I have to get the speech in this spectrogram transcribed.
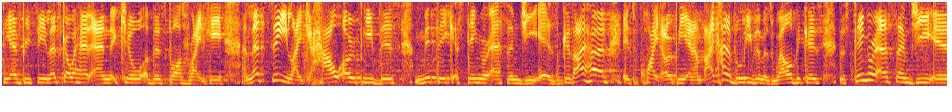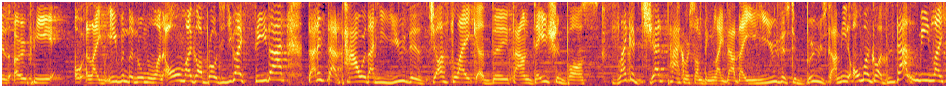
the NPC. Let's go ahead and kill this boss right here. And let's see, like, how OP this mythic Stinger SMG is. Because I heard it's quite OP, and I'm, I kind of believe them as well. Because the Stinger SMG is OP Oh, like even the normal one. Oh my god, bro, did you guys see that? That is that power that he uses just like the foundation boss. It's like a jetpack or something like that that he uses to boost. I mean, oh my god, does that mean like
